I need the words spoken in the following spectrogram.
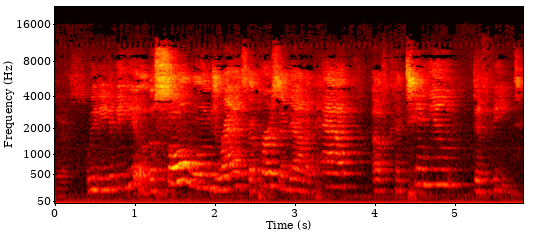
Yes. We need to be healed. The soul wound drags the person down a path of continued defeat.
